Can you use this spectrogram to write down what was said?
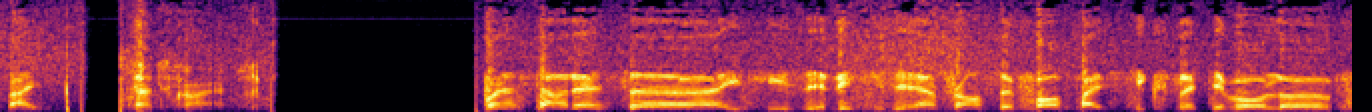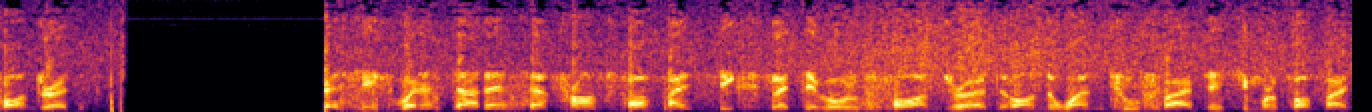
Bye. That's correct. Buenas tardes, uh, it is, this is Air France 456 flight level uh, 400. Received Buenas tardes, Air France 456 flight level 400 on 125 decimal 45.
